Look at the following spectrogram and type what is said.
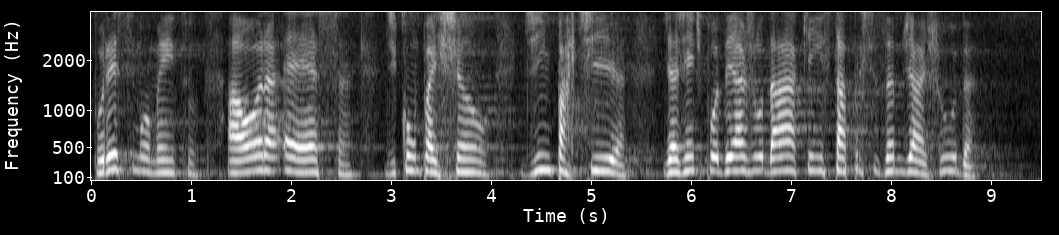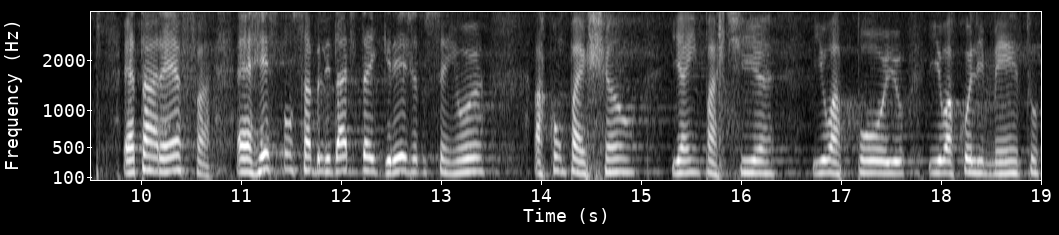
Por esse momento, a hora é essa de compaixão, de empatia, de a gente poder ajudar quem está precisando de ajuda. É tarefa, é responsabilidade da igreja do Senhor a compaixão e a empatia e o apoio e o acolhimento,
